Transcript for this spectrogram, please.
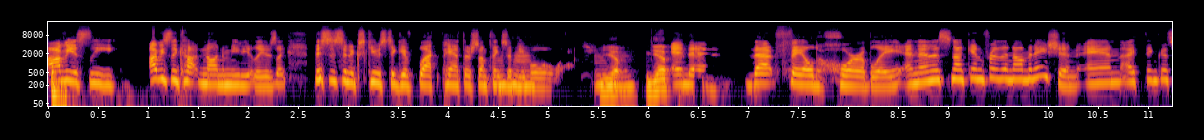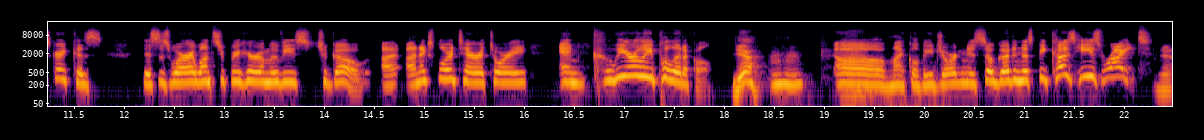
obviously obviously cottoned on immediately. It was like this is an excuse to give black panther something so mm-hmm. people will watch. Yep. Mm-hmm. Yep. And then that failed horribly and then it snuck in for the nomination and i think that's great because this is where i want superhero movies to go uh, unexplored territory and clearly political. Yeah. Mm-hmm. oh michael b. Jordan is so good in this because he's right. Yeah.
